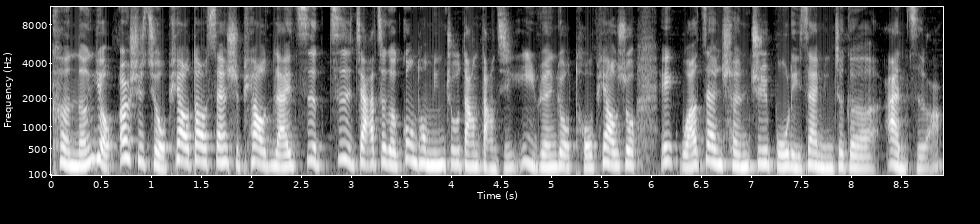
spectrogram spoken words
可能有二十九票到三十票来自自家这个共同民主党党籍议员有投票说，诶，我要赞成拘捕李在明这个案子啦。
